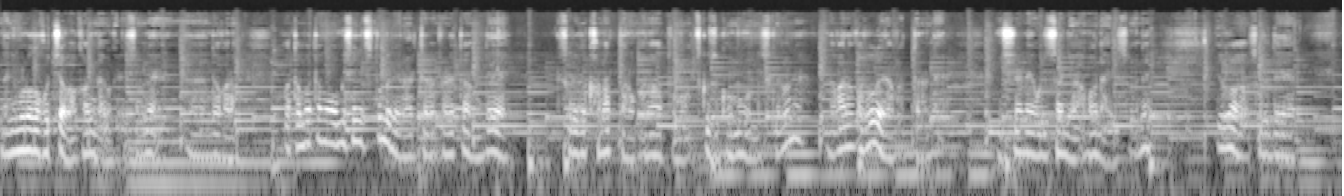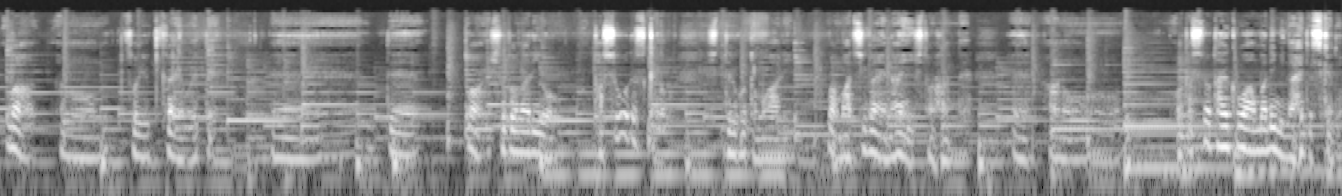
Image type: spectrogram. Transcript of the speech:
ー、何者がこっちは分かんないわけですよね、えー、だから、まあ、たまたまお店に勤めてられたられたんでそれが叶ったのかなとつくづく思うんですけどね。なかなかそうでなかったらね知らないおじさんには会わないですよねでまあそれでまああのそういう機会を得て、えー、でまあ人となりを多少ですけど知ってることもあり、まあ、間違いない人なんで、えー、あの私の太鼓はあんまり意味ないですけど、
